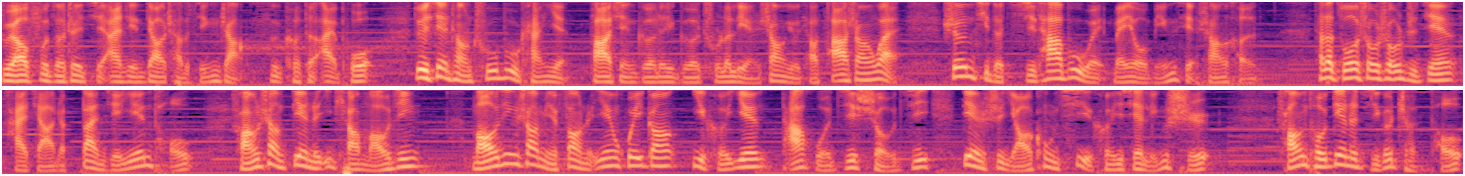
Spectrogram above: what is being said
主要负责这起案件调查的警长斯科特·艾坡对现场初步勘验，发现格雷格除了脸上有条擦伤外，身体的其他部位没有明显伤痕。他的左手手指间还夹着半截烟头，床上垫着一条毛巾，毛巾上面放着烟灰缸、一盒烟、打火机、手机、电视遥控器和一些零食。床头垫着几个枕头，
